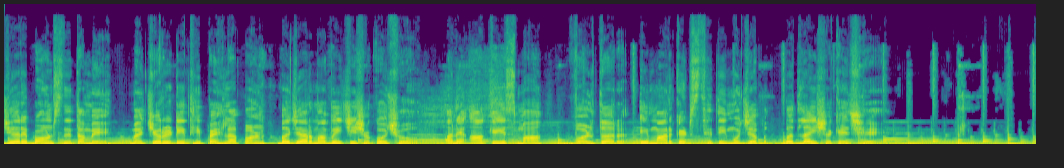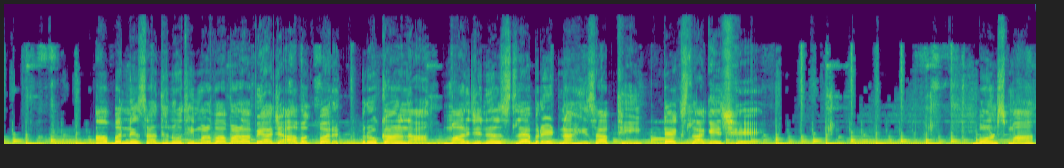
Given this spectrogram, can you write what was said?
જ્યારે બોન્ડ્સને તમે મેચ્યોરિટીથી પહેલા પણ બજારમાં વેચી શકો છો અને આ કેસમાં વળતર એ માર્કેટ સ્થિતિ મુજબ બદલાઈ શકે છે. આ બંને સાધનોથી મળવાવાળા વ્યાજ આવક પર રોકાણના માર્જિનલ સ્લેબ રેટના હિસાબથી ટેક્સ લાગે છે. બોન્ડ્સમાં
